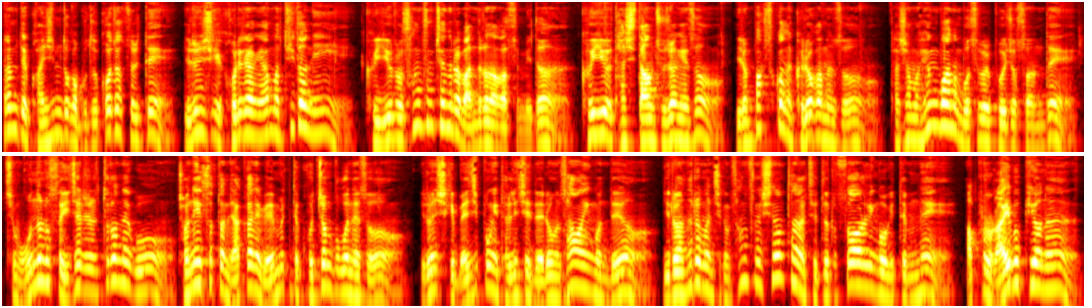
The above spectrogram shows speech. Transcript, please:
사람들의 관심도가 모두 꺼졌을 때 이런 식의 거래량이 한번 튀더니 그 이후로 상승 채널을 만 들어 나갔습니다. 그 이후 다시 다운 조정해서 이런 박스권을 그려가면서 다시 한번 횡보하는 모습을 보여줬었는데 지금 오늘로서 이 자리를 뚫어내고 전에 있었던 약간의 매물대 고점 부근에서 이런 식의 매집봉이 달리치 내려온 상황인 건데요. 이러한 흐름은 지금 상승 신호탄을 제대로 쏘아올린 거기 때문에 앞으로 라이브 피어는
